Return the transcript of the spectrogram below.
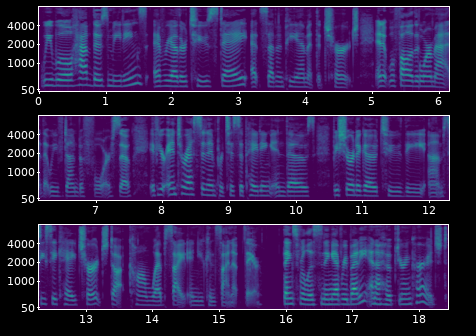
We will have those meetings every other Tuesday at 7 p.m. at the church, and it will follow the format that we've done before. So if you're interested in participating in those, be sure to go to the um, cckchurch.com website and you can sign up there. Thanks for listening, everybody, and I hope you're encouraged.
